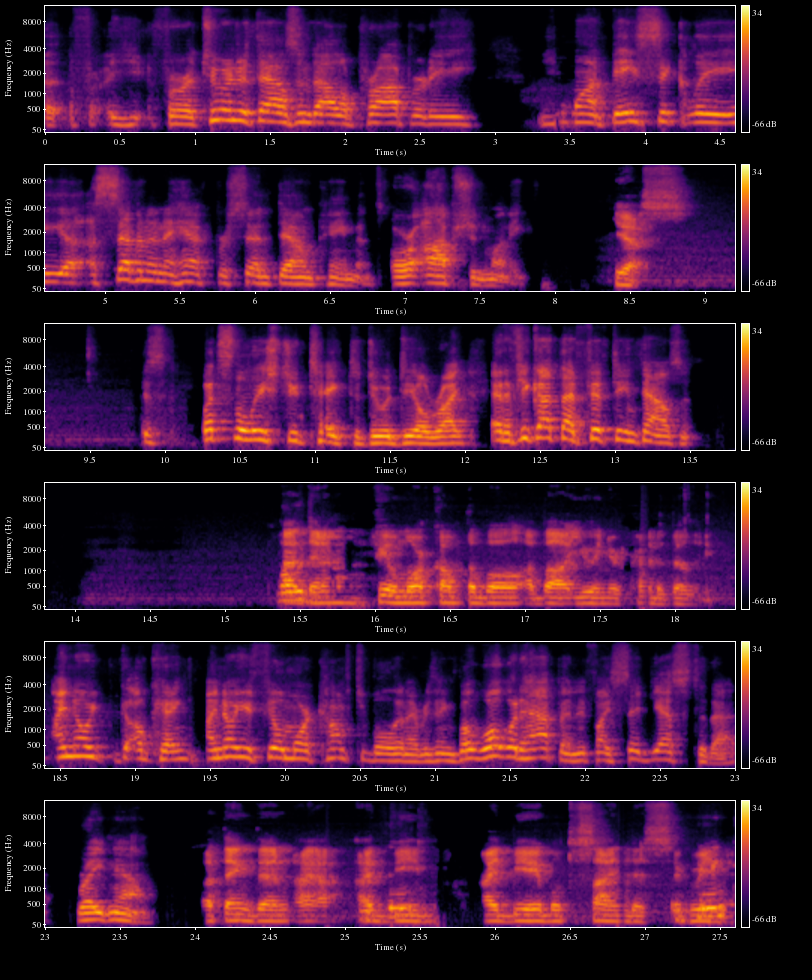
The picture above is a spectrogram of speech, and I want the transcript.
uh, for, uh, for a $200,000 property, you want basically a seven and a half percent down payment or option money. Yes. Is What's the least you take to do a deal right? And if you got that 15,000, uh, then I would feel more comfortable about you and your credibility. I know, okay, I know you feel more comfortable and everything, but what would happen if I said yes to that right now? I think then I, I'd be I'd be able to sign this agreement.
